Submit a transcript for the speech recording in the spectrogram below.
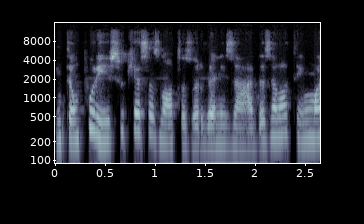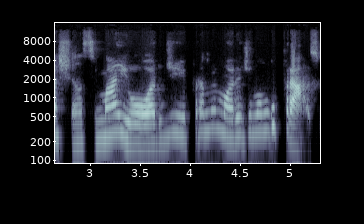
Então, por isso que essas notas organizadas, ela tem uma chance maior de ir para a memória de longo prazo.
